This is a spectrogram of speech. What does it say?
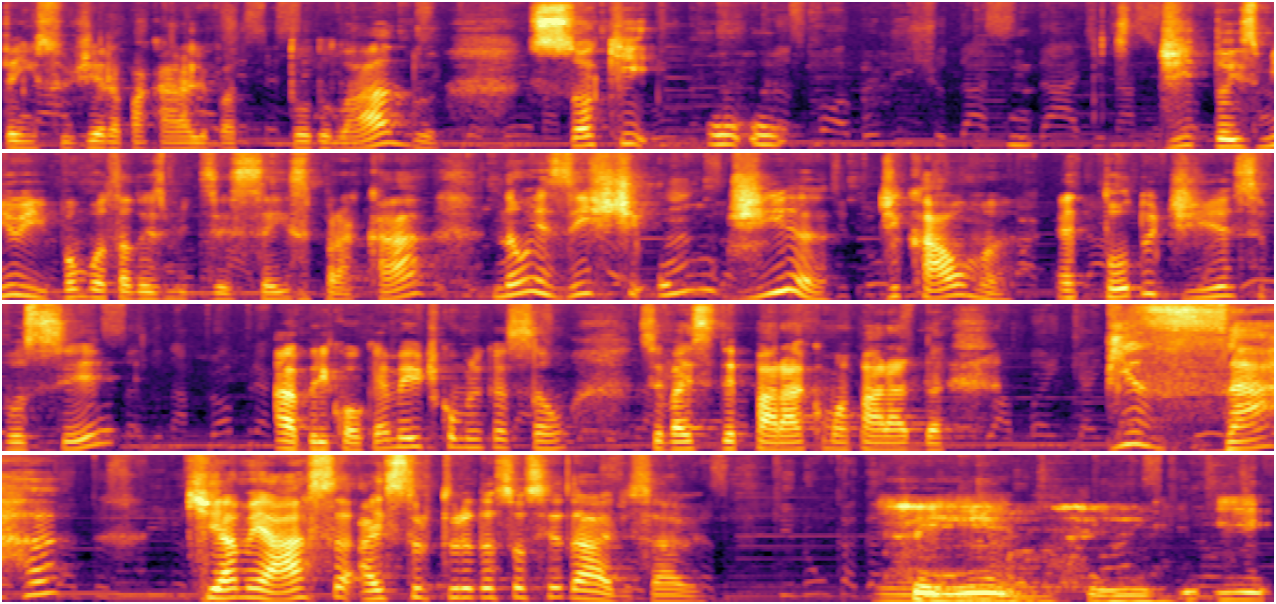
tem sujeira pra caralho pra todo lado, só que o, o de 2000 e vamos botar 2016 pra cá, não existe um dia de calma. É todo dia, se você abrir qualquer meio de comunicação, você vai se deparar com uma parada bizarra que ameaça a estrutura da sociedade, sabe? E, sim, mano, sim. E,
